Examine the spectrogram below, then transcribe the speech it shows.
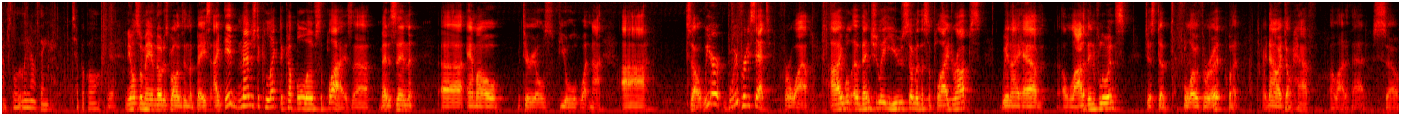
Absolutely nothing. Typical. Yeah. And you also may have noticed while I was in the base, I did manage to collect a couple of supplies. Uh, medicine, uh, ammo, materials, fuel, whatnot. Uh, so we are we're pretty set for a while. I will eventually use some of the supply drops when I have a lot of influence just to blow through it, but right now I don't have a lot of that. So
